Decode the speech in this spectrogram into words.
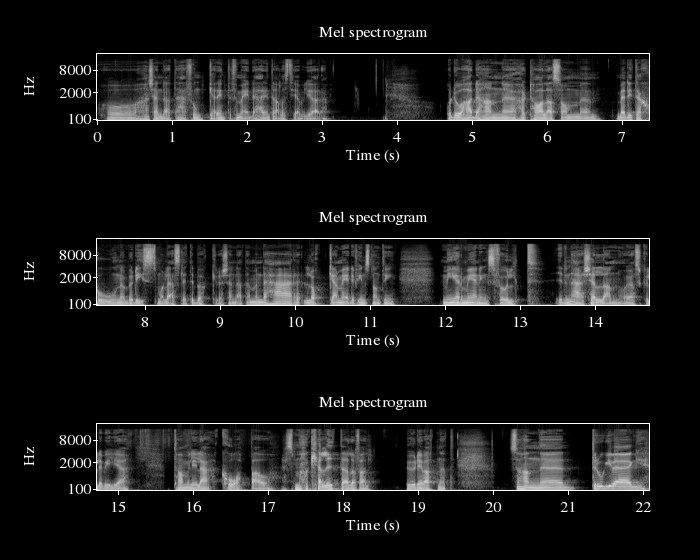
Och han kände att det här funkar inte för mig, det här är inte alls det jag vill göra. Och då hade han eh, hört talas om eh, meditation och buddhism och läst lite böcker och kände att men det här lockar mig. Det finns någonting mer meningsfullt i den här källan och jag skulle vilja ta min lilla kåpa och smaka lite i alla fall ur det vattnet. Så han eh, drog iväg,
